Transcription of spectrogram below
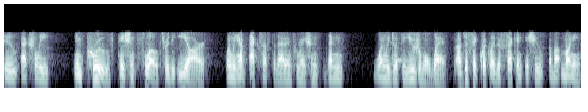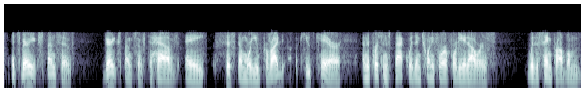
to actually improve patient flow through the ER when we have access to that information than when we do it the usual way. I'll just say quickly the second issue about money it's very expensive, very expensive to have a system where you provide acute care and the person's back within 24 or 48 hours with the same problem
